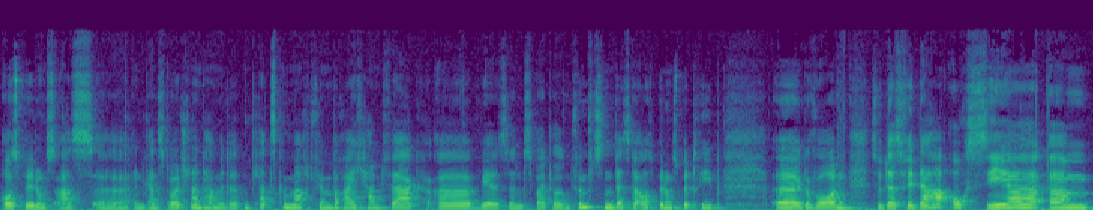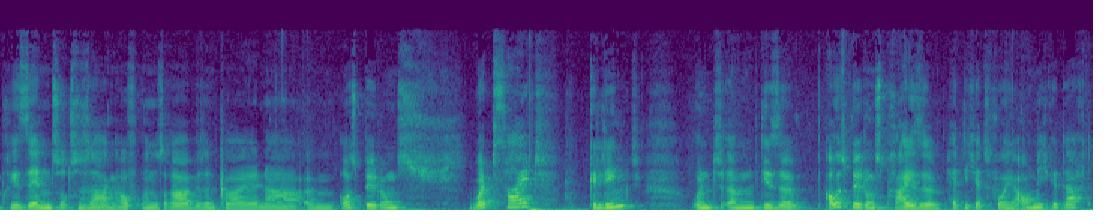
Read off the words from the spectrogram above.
Ausbildungsass äh, in ganz Deutschland, haben wir dritten Platz gemacht für den Bereich Handwerk. Äh, wir sind 2015 bester Ausbildungsbetrieb äh, geworden, sodass wir da auch sehr ähm, präsent sozusagen mhm. auf unserer, wir sind bei einer ähm, Ausbildungswebsite gelinkt. Mhm. Und ähm, diese Ausbildungspreise, hätte ich jetzt vorher auch nicht gedacht,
